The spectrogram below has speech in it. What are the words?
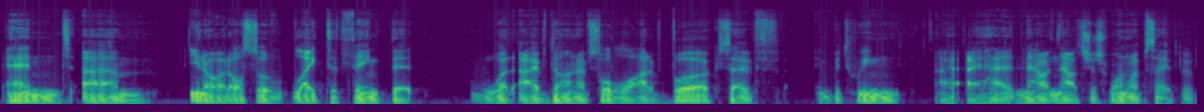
And um, you know, I'd also like to think that what I've done, I've sold a lot of books. I've in between. I, I had now now it's just one website, but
